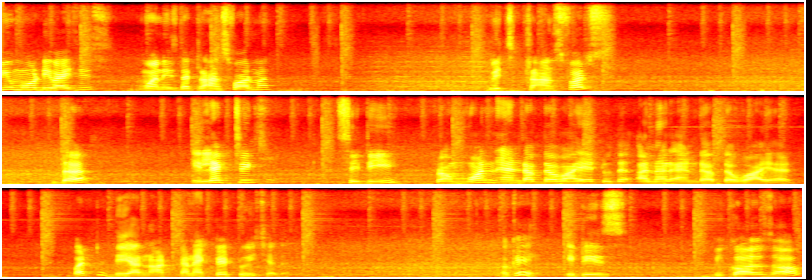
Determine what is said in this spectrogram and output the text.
few more devices. One is the transformer which transfers the electricity from one end of the wire to the other end of the wire but they are not connected to each other. Okay? It is because of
